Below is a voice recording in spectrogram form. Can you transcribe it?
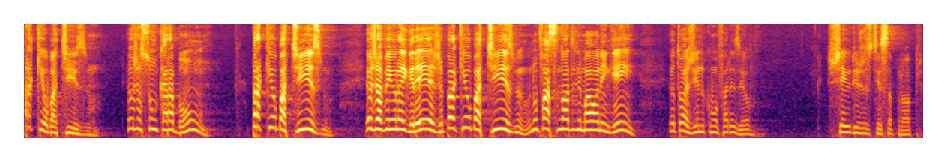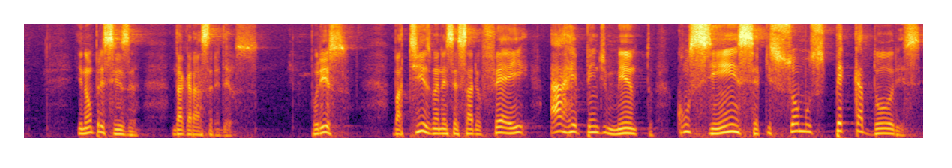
para que o batismo? Eu já sou um cara bom. Para que o batismo? Eu já venho na igreja, para que o batismo? não faço nada de mal a ninguém. eu estou agindo como fariseu, cheio de justiça própria, e não precisa da graça de Deus. Por isso, batismo é necessário fé e arrependimento, consciência que somos pecadores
